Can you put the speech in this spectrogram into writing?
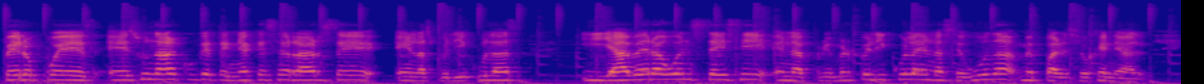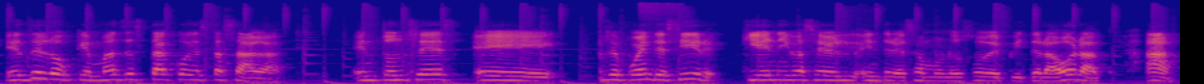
Pero pues es un arco que tenía que cerrarse en las películas. Y ya ver a Gwen Stacy en la primera película y en la segunda me pareció genial. Es de lo que más destaco de esta saga. Entonces, eh, se pueden decir quién iba a ser el interés amoroso de Peter ahora. Ah,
